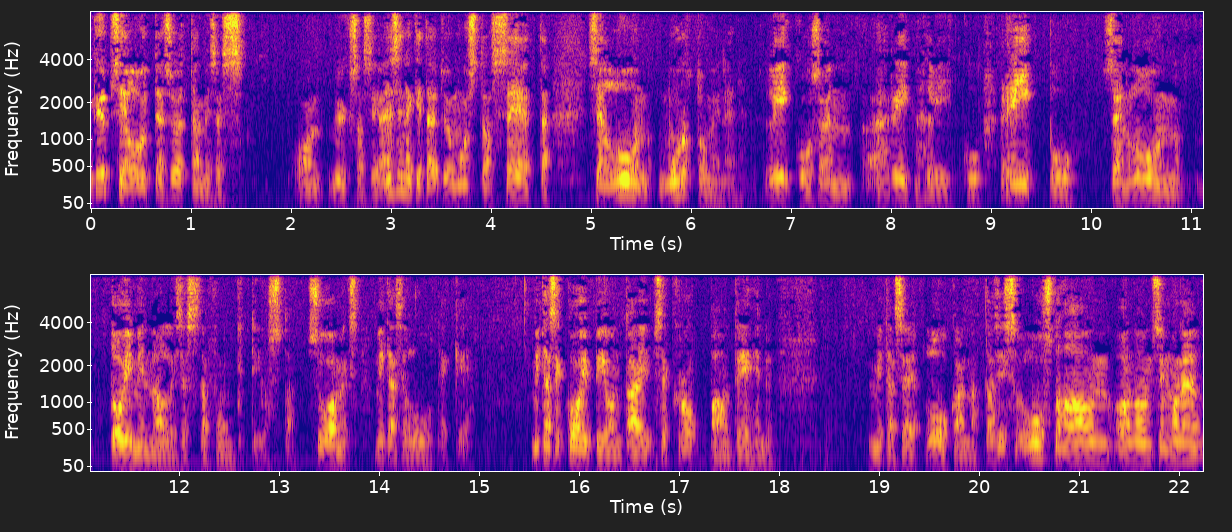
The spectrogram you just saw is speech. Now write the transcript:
kypsien luitten syöttämisessä on yksi asia. Ensinnäkin täytyy muistaa se, että sen luun murtuminen liikkuu sen, äh, ri, liikkuu, riippuu sen luun toiminnallisesta funktiosta. Suomeksi, mitä se luu tekee. Mitä se koipi on tai se kroppa on tehnyt, mitä se luu kannattaa. Siis luustohan on, on, on semmoinen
